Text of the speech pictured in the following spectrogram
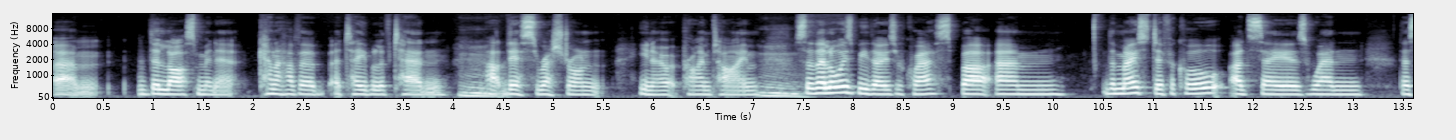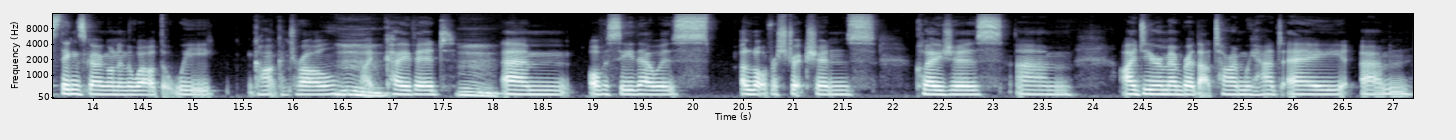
um, the last minute. Can I have a, a table of 10 at this restaurant, you know, at prime time? So there'll always be those requests. But um, the most difficult, I'd say, is when there's things going on in the world that we can't control, like COVID. Um, obviously, there was a lot of restrictions, closures. Um, I do remember at that time we had a um,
